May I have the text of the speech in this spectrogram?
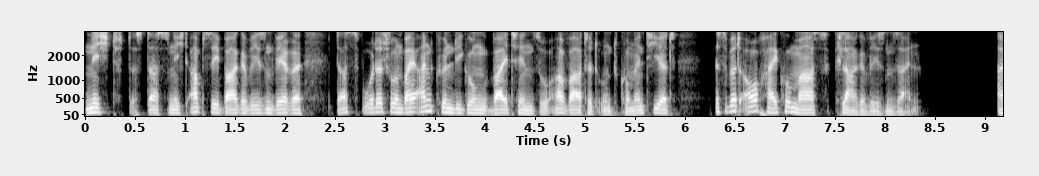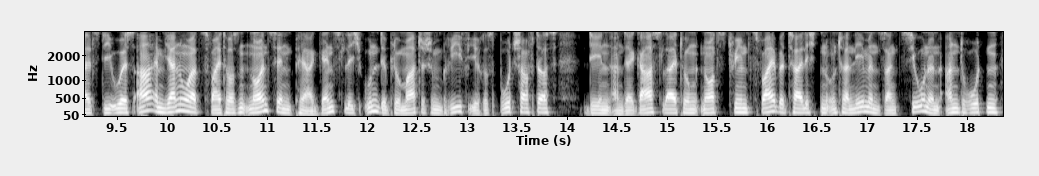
Nicht, dass das nicht absehbar gewesen wäre, das wurde schon bei Ankündigung weithin so erwartet und kommentiert. Es wird auch Heiko Maas klar gewesen sein als die USA im Januar 2019 per gänzlich undiplomatischem Brief ihres Botschafters den an der Gasleitung Nord Stream 2 beteiligten Unternehmen Sanktionen androhten,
